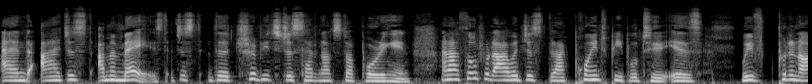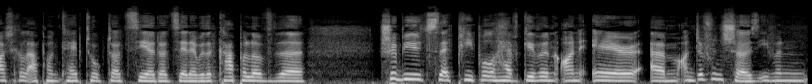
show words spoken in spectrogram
And I just I'm amazed. Just the tributes just have not stopped pouring in. And I thought what I would just like point people to is we've put an article up on capetalk.co.za with a couple of the tributes that people have given on air um, on different shows, even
